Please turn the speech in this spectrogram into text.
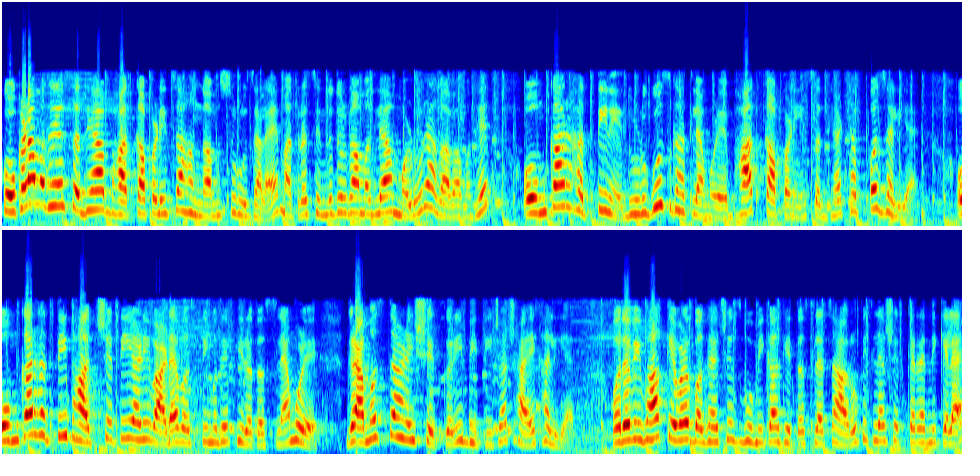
कोकणामध्ये सध्या भात कापणीचा हंगाम सुरू झालाय. मात्र सिंधुदुर्गामधल्या मडुरा गावामध्ये ओमकार हत्तीने धुडगूस घातल्यामुळे भात कापणी सध्या ठप्प झाली आहे. ओमकार हत्ती भात शेती आणि वाड्या वस्तीमध्ये फिरत असल्यामुळे ग्रामस्थ आणि शेतकरी भीतीच्या छायेखाली आहेत. वनविभाग केवळ बघ्याचीच भूमिका घेत असल्याचा आरोप इथल्या शेतकऱ्यांनी केलाय.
